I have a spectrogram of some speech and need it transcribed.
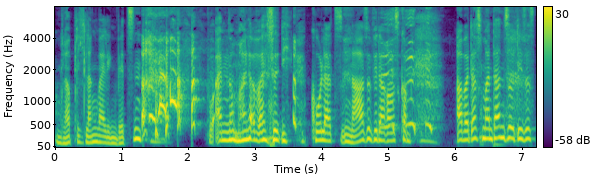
unglaublich langweiligen Witzen, wo einem normalerweise die Cola zur Nase wieder rauskommt. Aber dass man dann so dieses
